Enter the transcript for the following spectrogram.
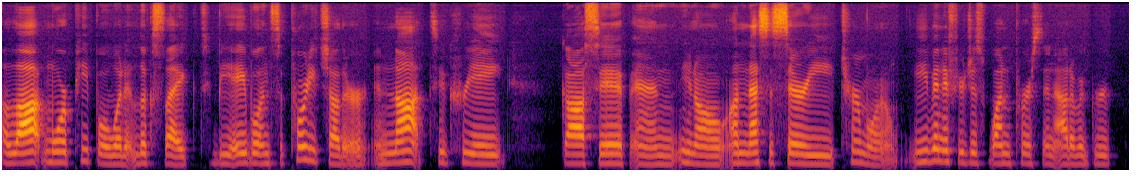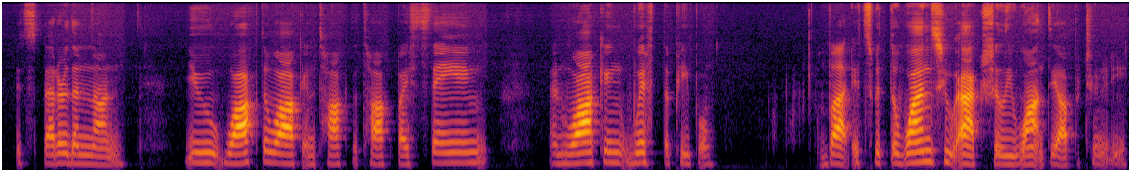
a lot more people what it looks like to be able and support each other and not to create gossip and you know unnecessary turmoil even if you're just one person out of a group it's better than none you walk the walk and talk the talk by staying and walking with the people but it's with the ones who actually want the opportunity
